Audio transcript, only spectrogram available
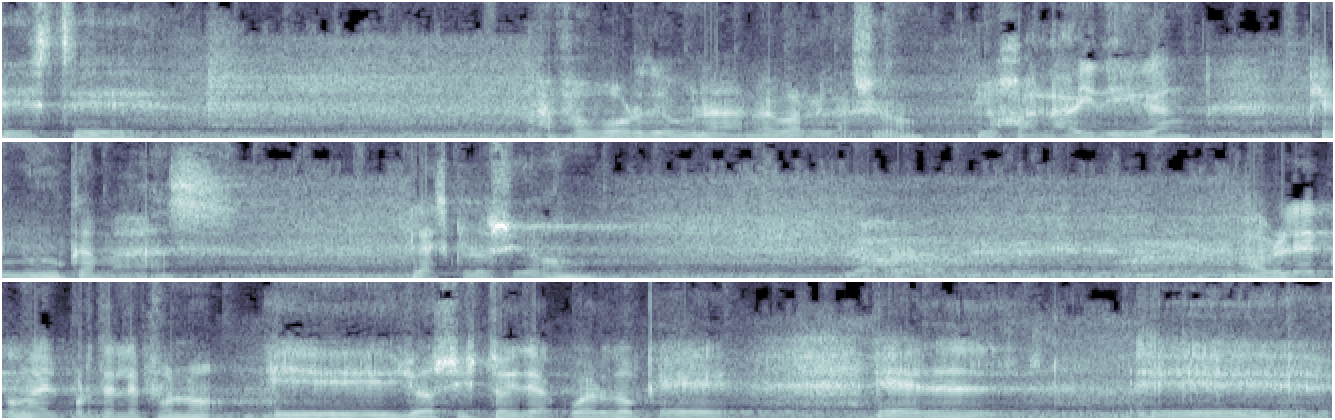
este, a favor de una nueva relación y ojalá y digan que nunca más la exclusión. Hablé con él por teléfono y yo sí estoy de acuerdo que él eh,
